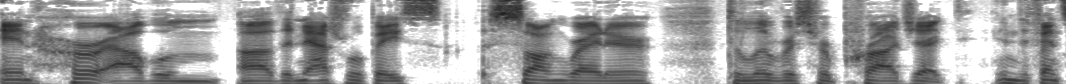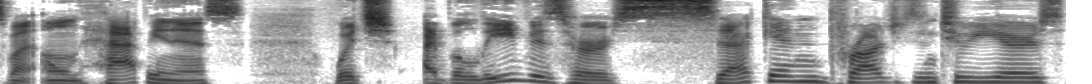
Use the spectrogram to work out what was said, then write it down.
and her album. Uh, the Nashville based songwriter delivers her project in defense of my own happiness, which I believe is her second project in two years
